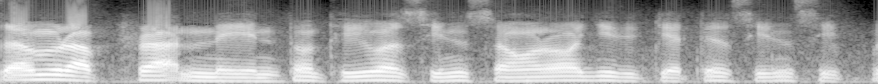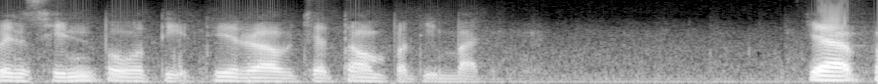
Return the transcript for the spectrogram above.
สำหรับพระเนนต้องถือว่าสินสองร้อยี่สิบเจ็ดและสินสิบเป็นสินปกติที่เราจะต้องปฏิบัติ จะไป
